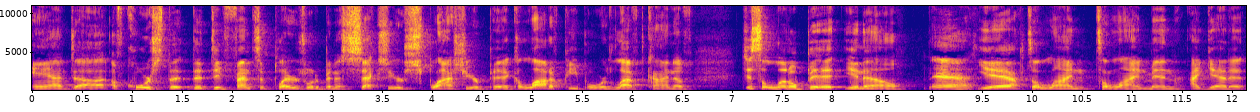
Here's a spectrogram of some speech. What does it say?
And uh, of course, the, the defensive players would have been a sexier, splashier pick. A lot of people were left kind of just a little bit, you know, eh, yeah, it's a line, it's a lineman. I get it.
